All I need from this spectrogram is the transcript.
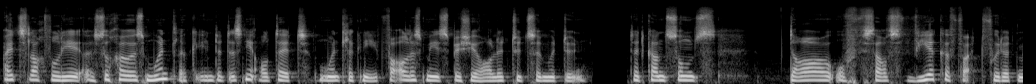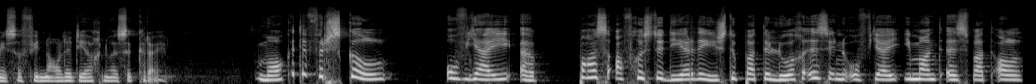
uitslag wil hê uh, so gou as moontlik en dit is nie altyd moontlik nie, veral as mens spesiale toetse moet doen. Dit kan soms dae of selfs weke vat voordat mens 'n finale diagnose kry. Maak dit 'n verskil of jy 'n pas afgestudeerde histopatoloog is en of jy iemand is wat al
